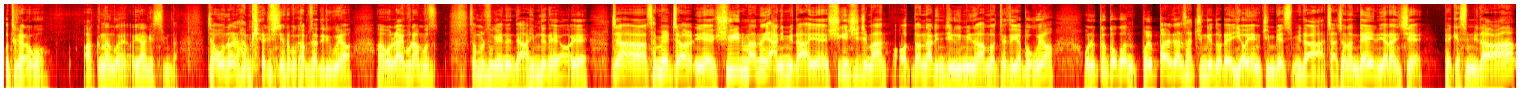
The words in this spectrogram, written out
어떻게 하라고? 아, 끝난 거예요? 예, 알겠습니다. 자, 오늘 함께 해주신 여러분 감사드리고요. 아, 오늘 라이브로 한번 수- 선물 소개했는데, 아, 힘드네요. 예. 자, 아, 3일절, 예, 휴일만은 아닙니다. 예, 쉬긴 쉬지만 어떤 날인지 의미는 한번 되새겨보고요. 오늘 끝곡은 볼빨간 사춘기 노래 여행 준비했습니다. 자, 저는 내일 11시에 뵙겠습니다.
